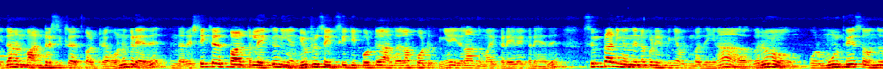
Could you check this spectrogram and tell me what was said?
இதான் நம்ம அன்ரெஸ்ட்ரிக்டட் ஃபால்ட் ஒன்றும் கிடையாது. இந்த ரெஸ்ட்ரிக்டட் ஃபால்ட் லைக்கு நீங்கள் நியூட்ரல் சைட் சிட்டி போட்டு அந்த இதெல்லாம் போட்டிருப்பீங்க. இதெல்லாம் அந்த மாதிரி கிடையவே கிடையாது. சிம்பிளாக நீங்கள் வந்து என்ன பண்ணியிருப்பீங்க அப்படின்னு பார்த்தீங்கன்னா வெறும் ஒரு மூணு ஃபேஸை வந்து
